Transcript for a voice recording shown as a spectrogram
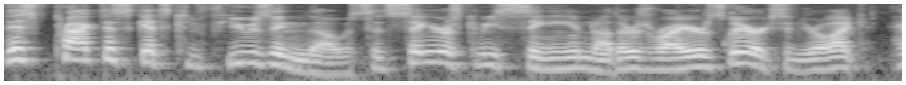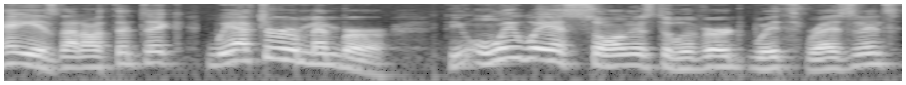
This practice gets confusing though, since singers can be singing another writer's lyrics and you're like, hey, is that authentic? We have to remember, the only way a song is delivered with resonance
